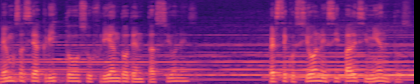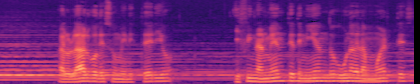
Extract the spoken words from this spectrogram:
Vemos hacia Cristo sufriendo tentaciones persecuciones y padecimientos a lo largo de su ministerio y finalmente teniendo una de las muertes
